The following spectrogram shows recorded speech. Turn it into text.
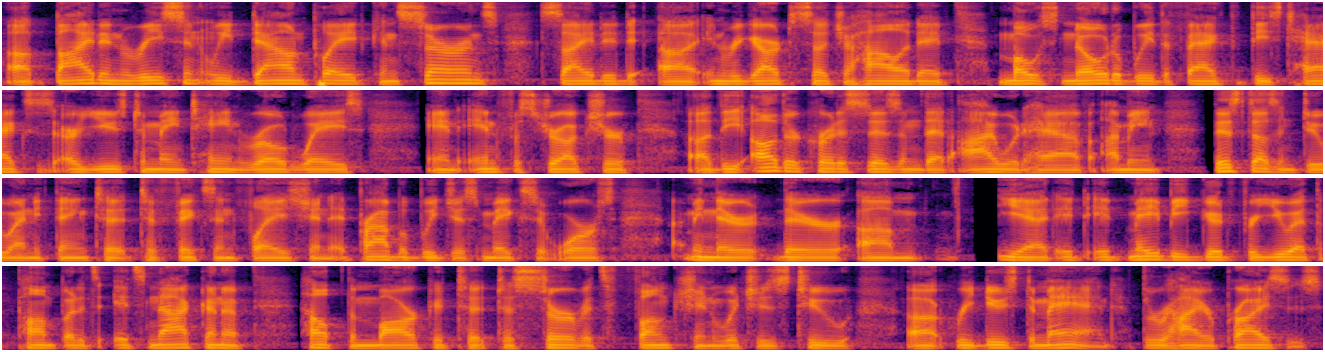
Uh, Biden recently downplayed concerns cited uh, in regard to such a holiday, most notably the fact that these taxes are used to maintain roadways and infrastructure. Uh, the other criticism that I would have have. I mean, this doesn't do anything to to fix inflation. It probably just makes it worse. I mean, they're they're um, yeah, it, it may be good for you at the pump, but it's it's not going to help the market to, to serve its function, which is to uh, reduce demand through higher prices.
